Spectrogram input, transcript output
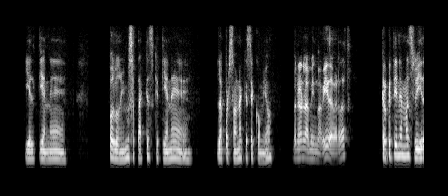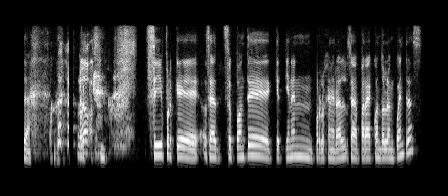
y él tiene pues los mismos ataques que tiene la persona que se comió. Pero en la misma vida, ¿verdad? Creo que tiene más vida. no. Sí, porque, o sea, suponte que tienen, por lo general, o sea, para cuando lo encuentras,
